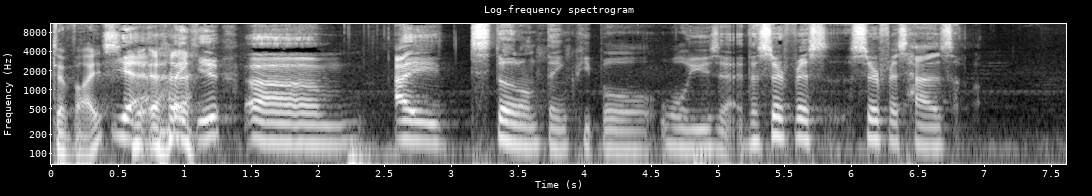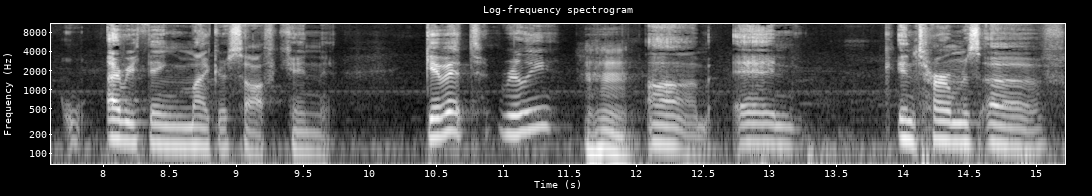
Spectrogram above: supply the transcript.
device. Yeah, thank you. Um, I still don't think people will use it. The Surface Surface has everything Microsoft can give it, really. Um, and in terms of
